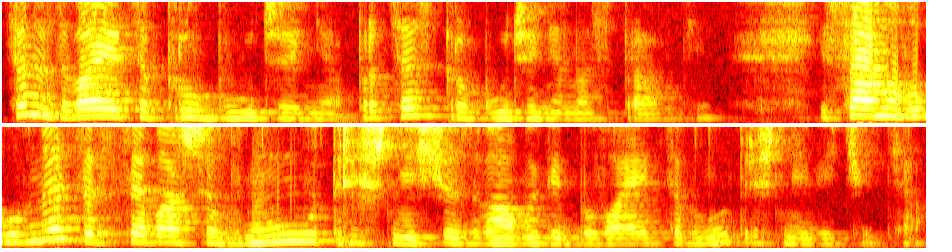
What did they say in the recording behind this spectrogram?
Це називається пробудження, процес пробудження насправді. І саме головне це все ваше внутрішнє, що з вами відбувається, внутрішнє відчуття.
